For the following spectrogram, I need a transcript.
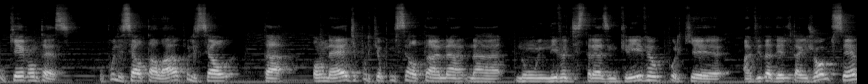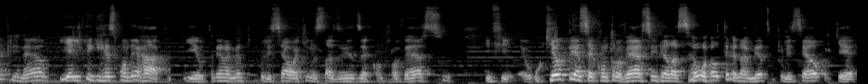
o que acontece? O policial tá lá, o policial tá on edge, porque o policial tá na, na, num nível de estresse incrível, porque a vida dele tá em jogo sempre, né? E ele tem que responder rápido. E o treinamento policial aqui nos Estados Unidos é controverso. Enfim, o que eu penso é controverso em relação ao treinamento policial, porque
